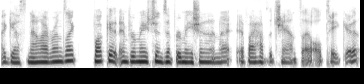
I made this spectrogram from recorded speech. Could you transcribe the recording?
I guess now everyone's like, fuck it. Information's information. And I, if I have the chance, I'll take it.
